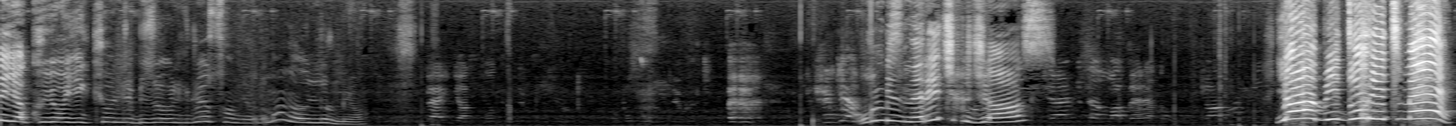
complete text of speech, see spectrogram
de yakıyor. İlk önce bizi öldürüyor sanıyordum ama öldürmüyor. Oğlum biz nereye çıkacağız? Ya bir dur itme.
